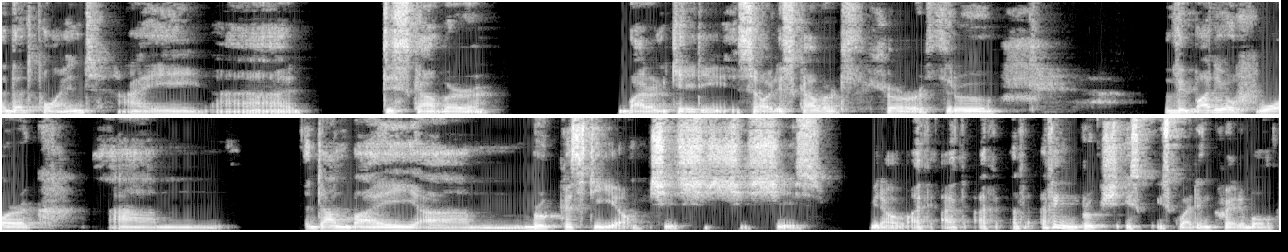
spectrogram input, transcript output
at that point, I uh, discover Byron Katie. So I discovered her through the body of work um, done by um, Brooke Castillo. She's she, she's you know I, I, I, I think Brooke is, is quite incredible,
